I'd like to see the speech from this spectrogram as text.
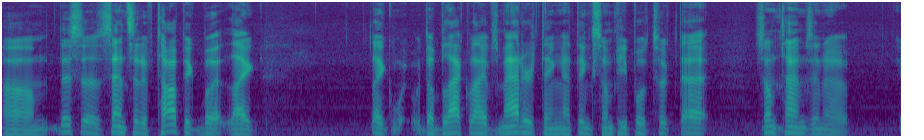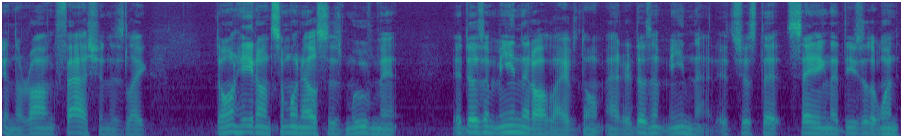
Um, this is a sensitive topic, but like, like the Black Lives Matter thing, I think some people took that sometimes in a in the wrong fashion. Is like, don't hate on someone else's movement. It doesn't mean that all lives don't matter. It doesn't mean that. It's just that saying that these are the ones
